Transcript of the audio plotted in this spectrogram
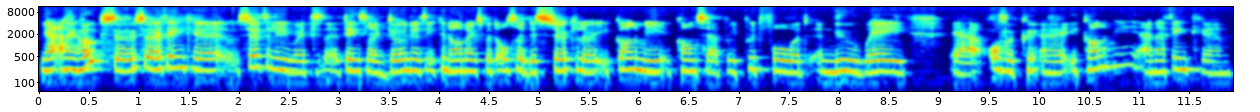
Yeah, I hope so. So I think uh, certainly with uh, things like Doughnut Economics, but also this circular economy concept, we put forward a new way yeah, of an uh, economy. And I think um,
